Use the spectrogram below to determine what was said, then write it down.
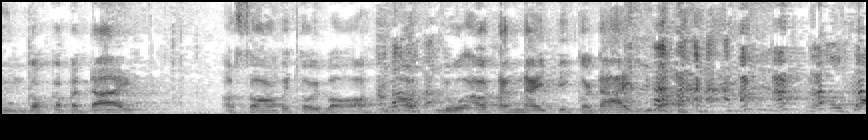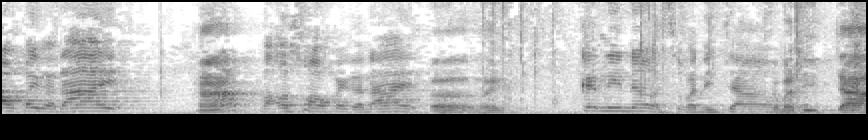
ถุงก็ก็มาได้ เอาซองไปตัวบ่เอาหนูเอาตังในติ๊กก็ได้อีบะมาเอาซองไปก็ได้ฮะมาเอาซองไปก็ได้ เออเฮ้ยแค่นี้เนอะสวัสดีเจ้า สวัสดีเจ้า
